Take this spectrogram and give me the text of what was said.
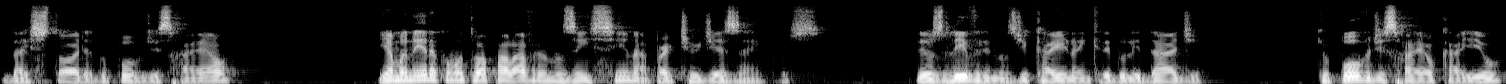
da história do povo de Israel e a maneira como a Tua palavra nos ensina a partir de exemplos. Deus, livre-nos de cair na incredulidade que o povo de Israel caiu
